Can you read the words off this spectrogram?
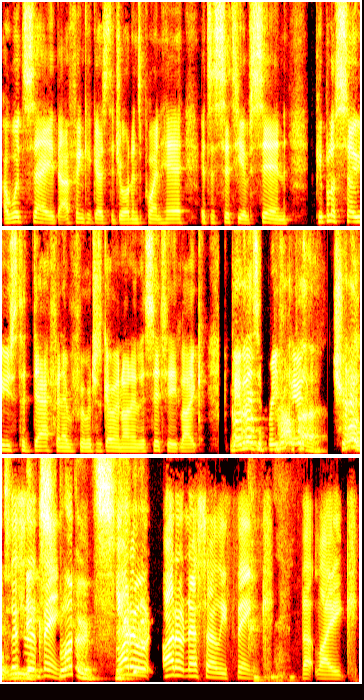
I would say that I think it goes to Jordan's point here. It's a city of sin. People are so used to death and everything which is going on in the city. Like maybe But there's a brief period. brother, Sure, head this is the thing. explodes. I don't I don't necessarily think that like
